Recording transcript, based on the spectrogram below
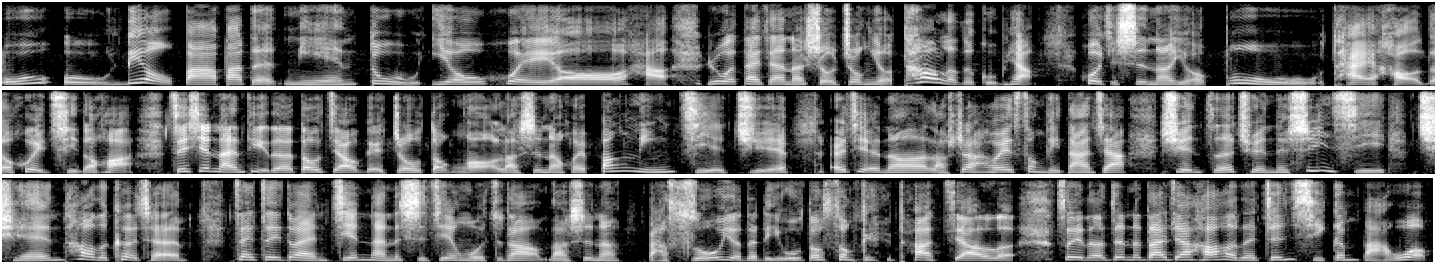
五五六八八的年度优惠哦。好，如果大家呢手中有套了的股票，或者是呢有不太好的晦气的话，这些难题的都交给周董哦，老师呢会帮您解决，而且呢老师还会送给大家选择权的讯息，全套的课程。在这段艰难的时间，我知道老师呢把所有的礼物都送给大家了，所以呢真的大家好好的珍惜跟把握。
